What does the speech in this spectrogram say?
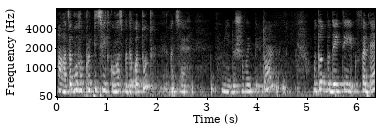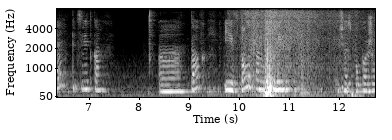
А, забула про підсвітку, господи, отут. Оце мій душовий піддон. Отут буде йти ФД підсвітка. А, так. І в тому санвузлі, зараз покажу.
